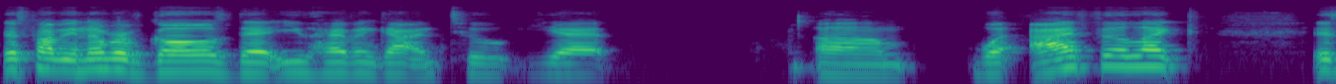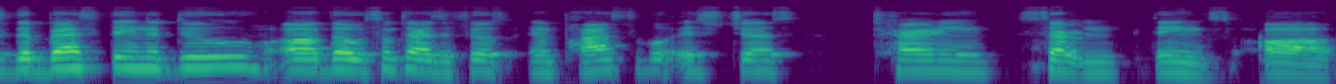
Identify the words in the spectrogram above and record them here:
there's probably a number of goals that you haven't gotten to yet. Um, what I feel like is the best thing to do, although sometimes it feels impossible, it's just turning certain things off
